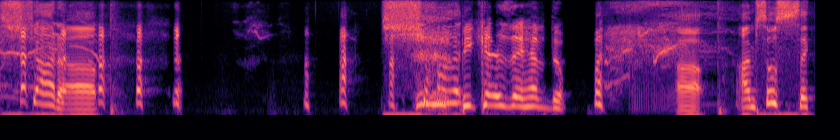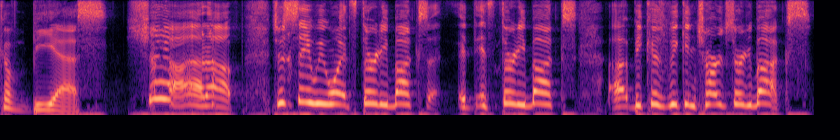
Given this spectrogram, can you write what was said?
Shut up. Shut because they have the up. I'm so sick of BS. Shut up. Just say we want 30 bucks. It's 30 bucks uh, because we can charge 30 bucks.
